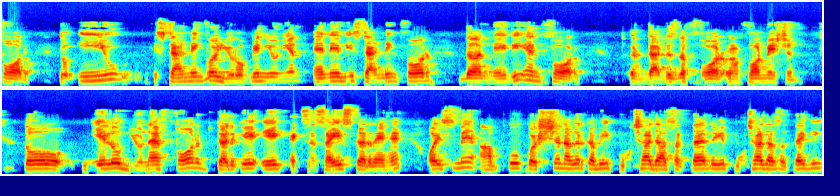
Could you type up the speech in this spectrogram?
for तो EU standing for European Union NAV standing for the navy and for that is the formation तो ये लोग यूनेफॉर करके एक एक्सरसाइज कर रहे हैं, और इसमें आपको क्वेश्चन अगर कभी पूछा जा सकता है तो ये पूछा जा सकता है कि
